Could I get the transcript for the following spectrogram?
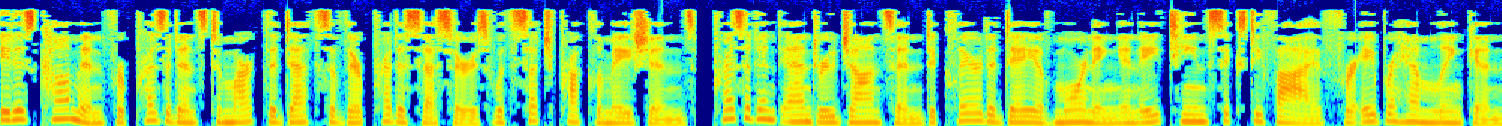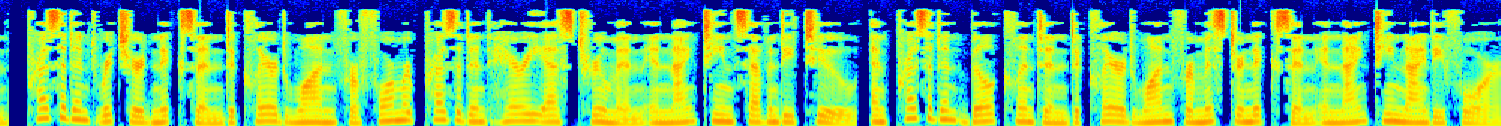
it is common for presidents to mark the deaths of their predecessors with such proclamations. President Andrew Johnson declared a day of mourning in 1865 for Abraham Lincoln, President Richard Nixon declared one for former President Harry S. Truman in 1972, and President Bill Clinton declared one for Mr. Nixon in 1994.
